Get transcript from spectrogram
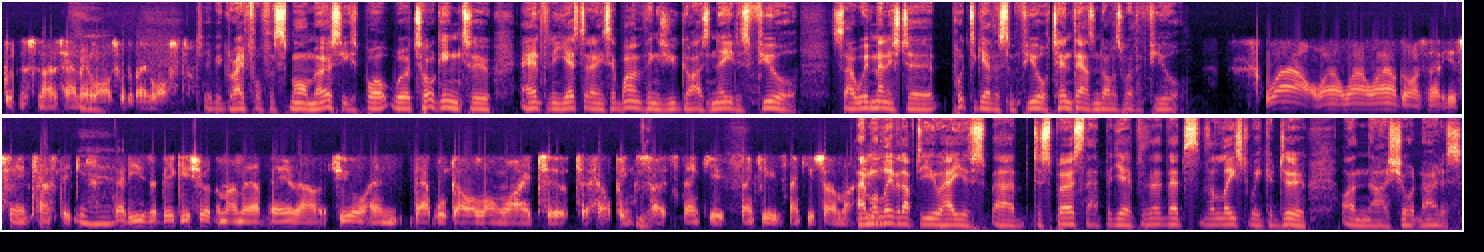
goodness knows how many hmm. lives would have been lost. To be grateful for small mercies. Well, we were talking to Anthony yesterday, and he said one of the things you guys need is fuel. So we've managed to put together some fuel, ten thousand dollars worth of fuel. Wow, wow, wow, wow, guys, that is fantastic. Yeah. That is a big issue at the moment out there, uh, fuel, and that will go a long way to, to helping. So thank you, thank you, thank you so much. And we'll leave it up to you how you uh, disperse that. But yeah, that's the least we could do on uh, short notice.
